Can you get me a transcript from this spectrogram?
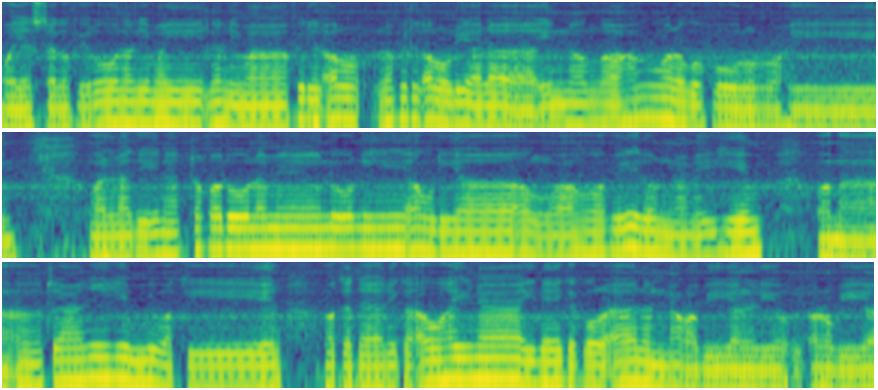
ويستغفرون لمن في الأرض ألا إن الله هو الغفور الرحيم. والذين اتخذوا من دونه أولياء الله حفيظ عليهم. وما أنت عليهم بوكيل. وكذلك أوهينا إليك قرآنا عربيا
